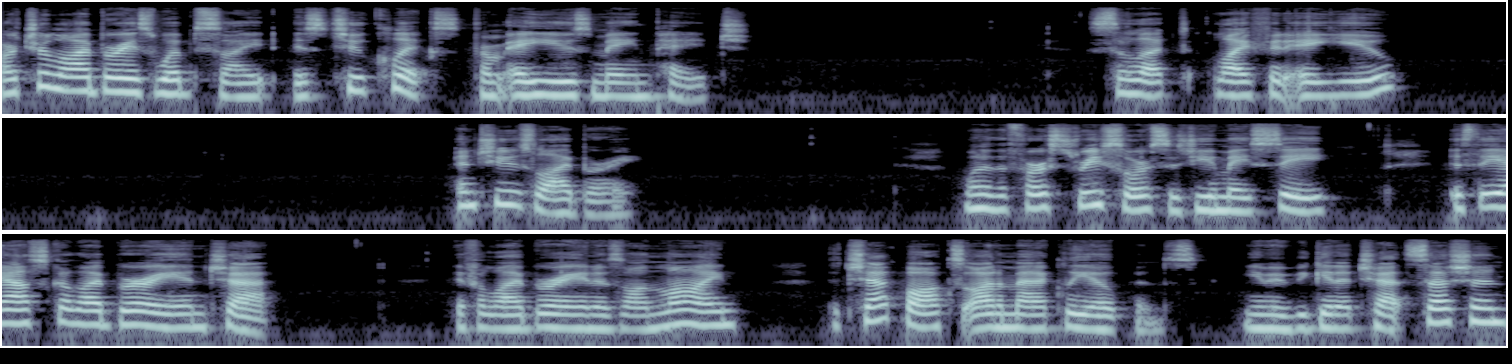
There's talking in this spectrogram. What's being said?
Archer Library's website is two clicks from AU's main page. Select Life at AU and choose Library. One of the first resources you may see is the Ask a Librarian chat. If a librarian is online, the chat box automatically opens. You may begin a chat session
